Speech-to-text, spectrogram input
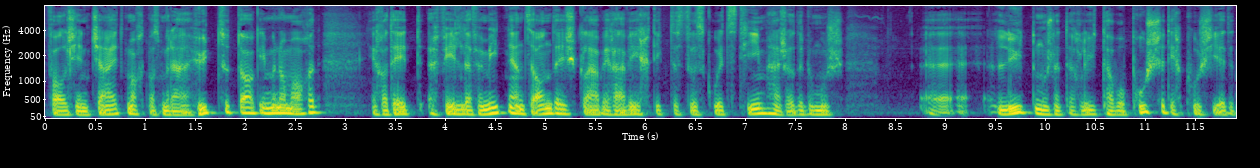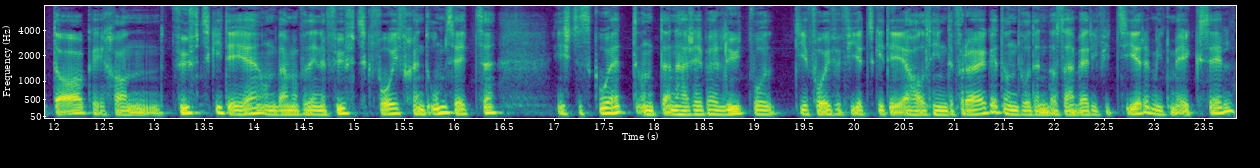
falsche Entscheidungen gemacht, was wir auch heutzutage immer noch machen. Ich habe dort viel mitnehmen. Und das andere ist, glaube ich, auch wichtig, dass du ein gutes Team hast. Oder du musst äh, Leute, du musst natürlich Leute haben, die pushen. Ich pushe jeden Tag. Ich habe 50 Ideen und wenn man von diesen 50 fünf umsetzen können, ist das gut. Und dann hast du eben Leute, die die 45 Ideen halt hinterfragen und die dann das auch verifizieren mit dem Excel.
